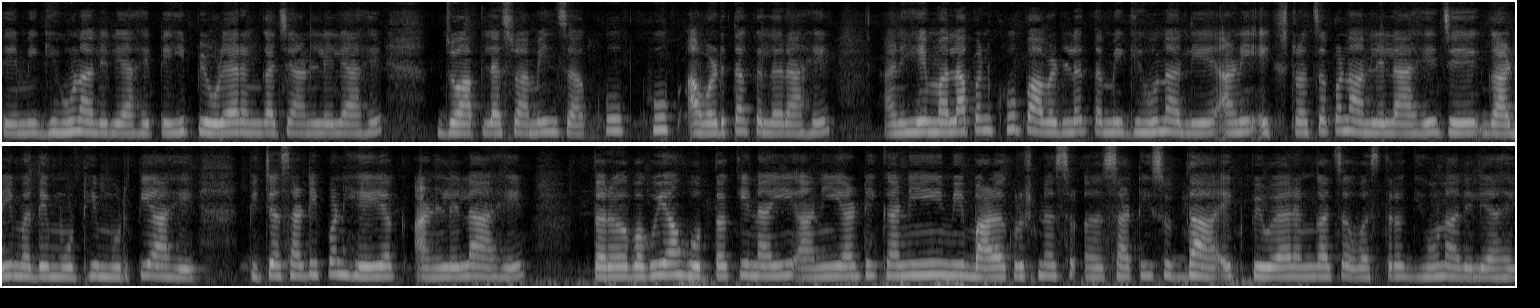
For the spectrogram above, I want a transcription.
ते मी घेऊन आलेले आहे. तेही पिवळ्या रंगाचे आणलेले आहे. जो आपल्या स्वामींचा खूप खूप आवडता कलर आहे. आणि हे मला पण खूप आवडलं तर मी घेऊन आली आहे. आणि एक्स्ट्राचं पण आणलेलं आहे जे गाडीमध्ये मोठी मूर्ती आहे तिच्यासाठी पण हे एक आणलेलं आहे. तर बघूया होतं की नाही. आणि या ठिकाणी मी बाळकृष्ण स- साठी सुद्धा एक पिवळ्या रंगाचं वस्त्र घेऊन आलेले आहे.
